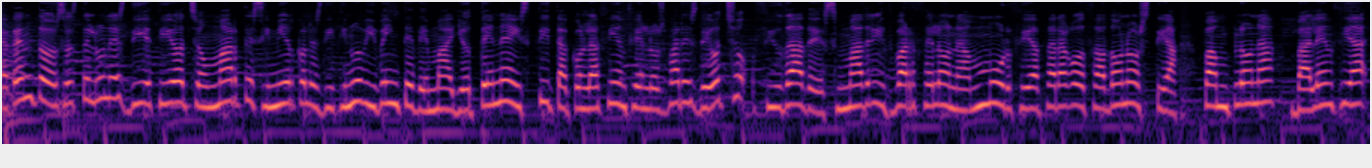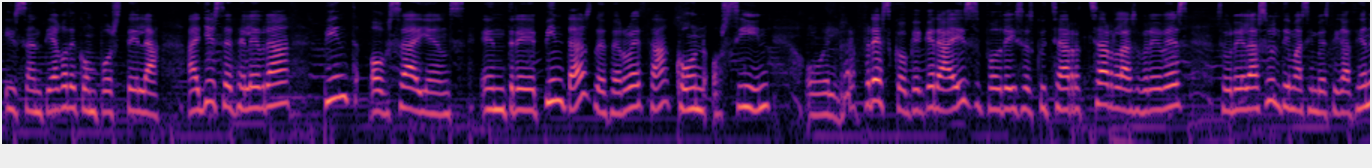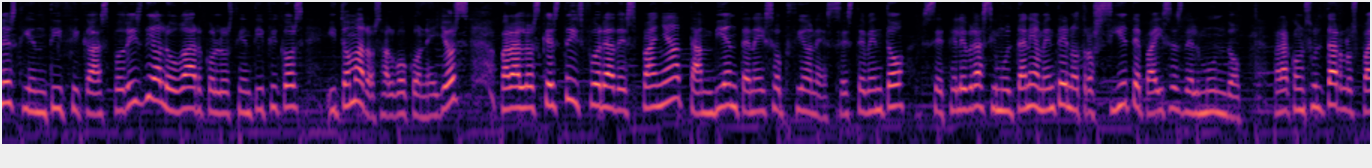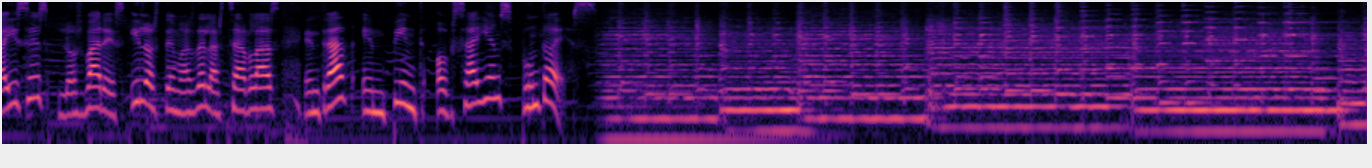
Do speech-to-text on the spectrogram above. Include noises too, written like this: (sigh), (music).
Atentos, este lunes 18, martes y miércoles 19 y 20 de mayo tenéis cita con la ciencia en los bares de ocho ciudades, Madrid, Barcelona, Murcia, Zaragoza, Donostia, Pamplona, Valencia y Santiago de Compostela. Allí se celebra Pint of Science, entre pintas de cerveza, con o sin, o el refresco que queráis, podréis escuchar charlas breves sobre las últimas investigaciones científicas. Podréis dialogar con los científicos y tomaros algo con ellos. Para los que estéis fuera de España, también tenéis opciones. Este evento se celebra simultáneamente en otros siete países del mundo. Para consultar los países, los bares y los temas de las charlas, entrad en pintofscience.es.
